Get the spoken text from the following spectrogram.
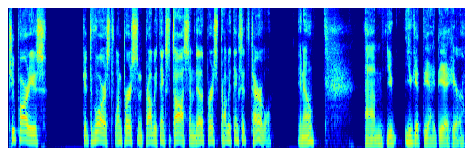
two parties get divorced. One person probably thinks it's awesome. The other person probably thinks it's terrible. You know, um, you you get the idea here.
